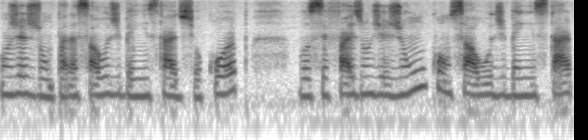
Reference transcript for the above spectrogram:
um jejum para a saúde e bem-estar do seu corpo, você faz um jejum com saúde e bem-estar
